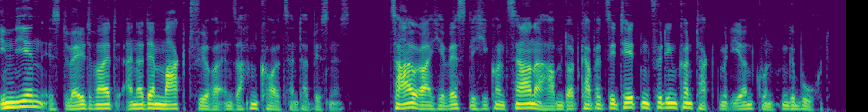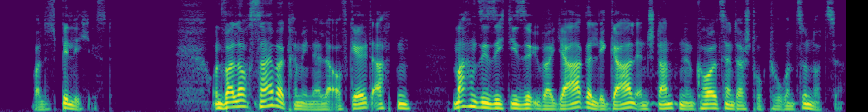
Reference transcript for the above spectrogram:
Indien ist weltweit einer der Marktführer in Sachen Callcenter-Business. Zahlreiche westliche Konzerne haben dort Kapazitäten für den Kontakt mit ihren Kunden gebucht, weil es billig ist. Und weil auch Cyberkriminelle auf Geld achten, machen sie sich diese über Jahre legal entstandenen Callcenter-Strukturen zunutze.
